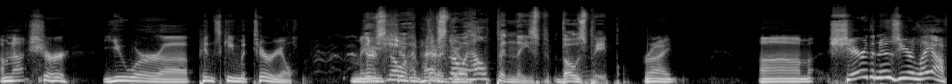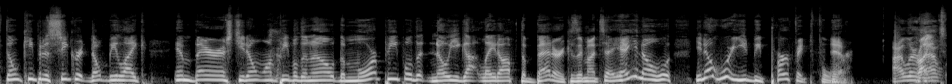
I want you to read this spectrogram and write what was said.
I'm not sure you were uh, Pinsky material. Maybe There's you no shouldn't have had there's no job. help in these those people. Right. Um, share the news of your layoff. Don't keep it a secret. Don't be like embarrassed. You don't want people to know. The more people that know you got laid off, the better, because they might say, "Hey, you know, you know where you'd be perfect for." Yeah. I learned Right. that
